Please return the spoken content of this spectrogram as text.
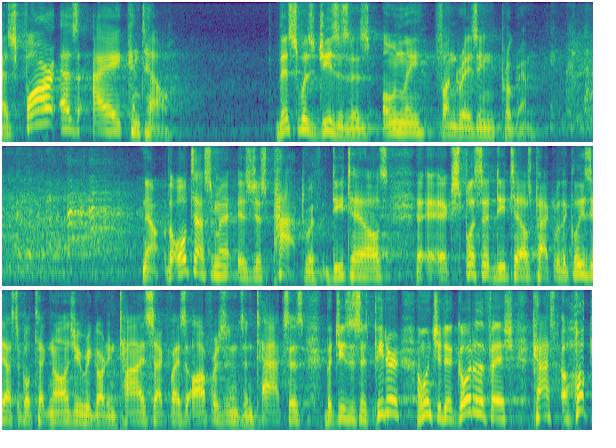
As far as I can tell, this was Jesus' only fundraising program. Now, the Old Testament is just packed with details, explicit details, packed with ecclesiastical technology regarding tithes, sacrifices, offerings, and taxes. But Jesus says, Peter, I want you to go to the fish, cast a hook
